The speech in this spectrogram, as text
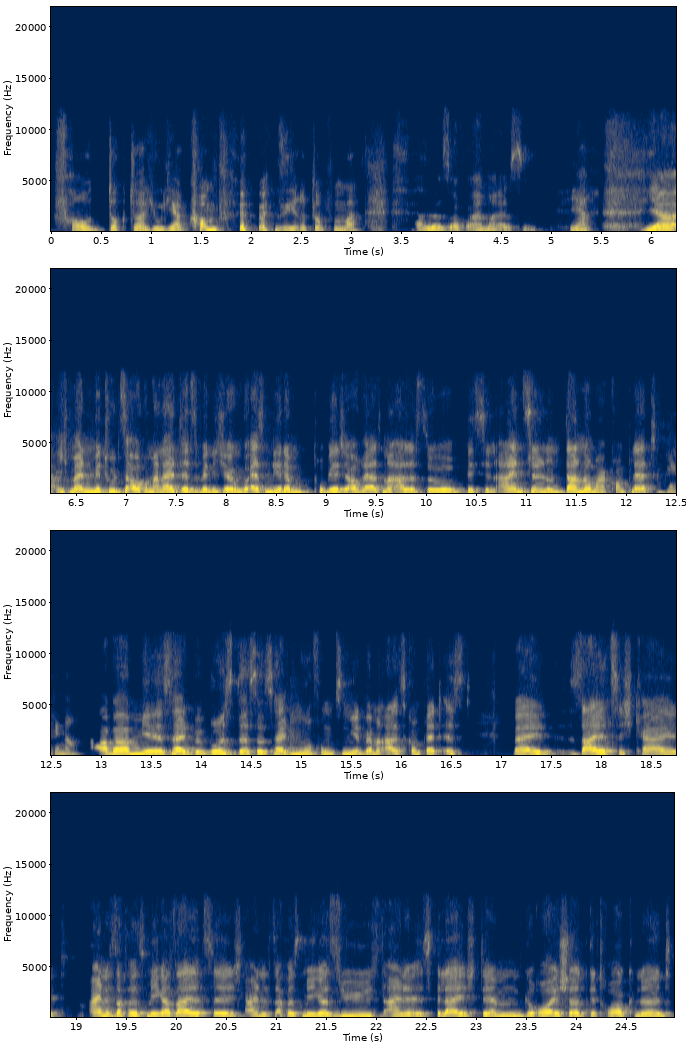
Frau Dr. Julia Komp, wenn sie ihre Tupfen macht? Alles auf einmal essen. Ja? Ja, ich meine, mir tut es auch immer leid. Also wenn ich irgendwo essen gehe, dann probiere ich auch erstmal alles so ein bisschen einzeln und dann nochmal komplett. Ja, genau. Aber mir ist halt bewusst, dass es halt nur funktioniert, wenn man alles komplett isst. Weil Salzigkeit, eine Sache ist mega salzig, eine Sache ist mega süß, eine ist vielleicht ähm, geräuchert, getrocknet,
